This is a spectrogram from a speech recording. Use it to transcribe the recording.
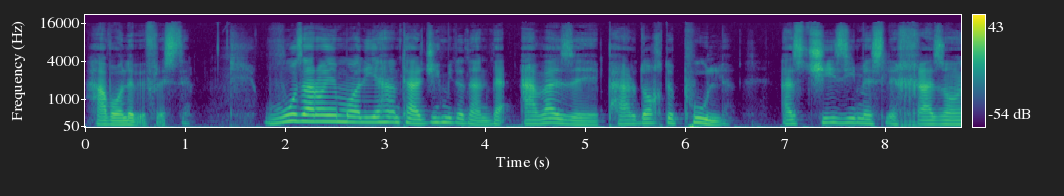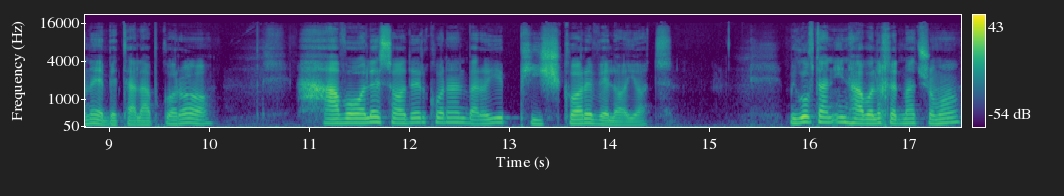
حواله بفرسته. وزرای مالیه هم ترجیح می‌دادن به عوض پرداخت پول از چیزی مثل خزانه به طلبکارا حواله صادر کنن برای پیشکار ولایات. می‌گفتن این حواله خدمت شما؟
